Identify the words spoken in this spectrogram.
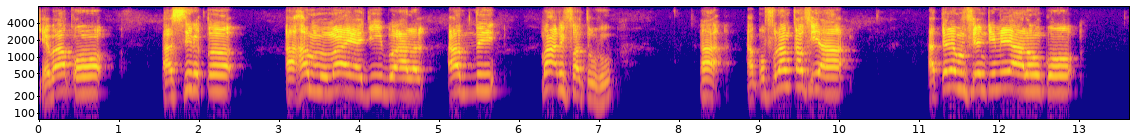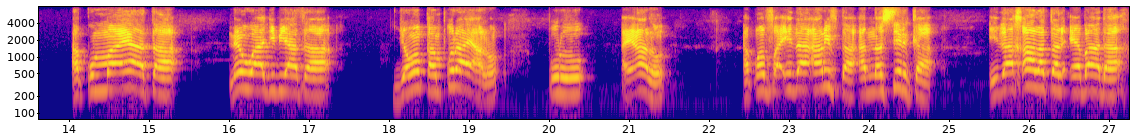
keɓa ko asirqa ahammu ma yajibu ala al abdi marifatuhu a ako fulan kafiya atele mu me alonko lon ko me wajibi ya jongo kampura yalo puru ayalo ako fa idha arifta anna sirka idha khalat al ibada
